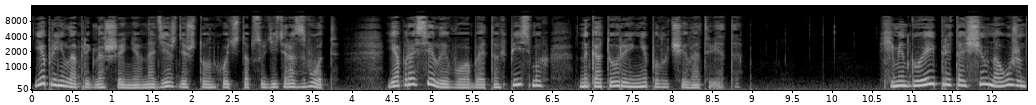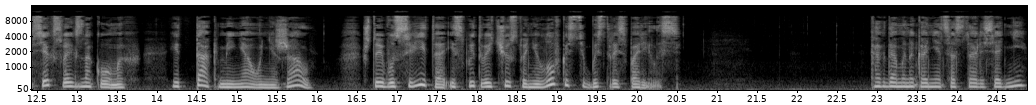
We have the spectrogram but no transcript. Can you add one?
Я приняла приглашение в надежде, что он хочет обсудить развод. Я просила его об этом в письмах, на которые не получила ответа. Хемингуэй притащил на ужин всех своих знакомых и так меня унижал, что его свита, испытывая чувство неловкости, быстро испарилась. Когда мы наконец остались одни,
